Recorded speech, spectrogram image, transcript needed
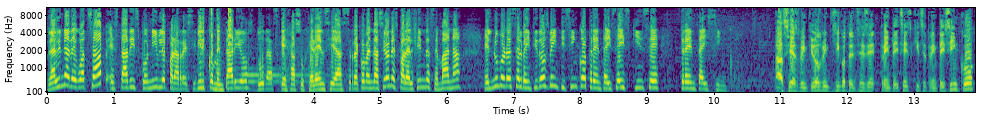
La línea de WhatsApp está disponible para recibir comentarios, dudas, quejas, sugerencias, recomendaciones para el fin de semana. El número es el 2225 3615 35. Así es, 2225 3615 35.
